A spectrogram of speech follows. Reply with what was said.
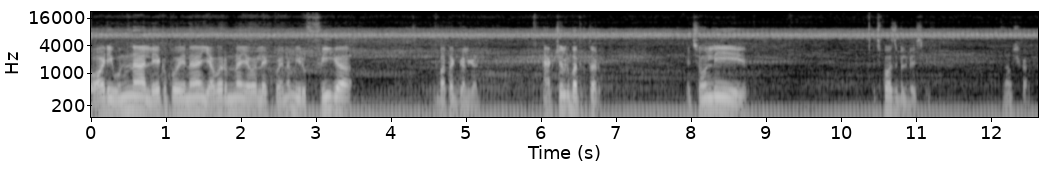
body ఉన్నా లేకపోయినా ఎవరున్నా ఎవరు లేకపోయినా మీరు ఫ్రీగా బతకగలగాలి. యాక్చువల్గా బతుకుతారు. It's only it's possible basically నమస్కారం.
